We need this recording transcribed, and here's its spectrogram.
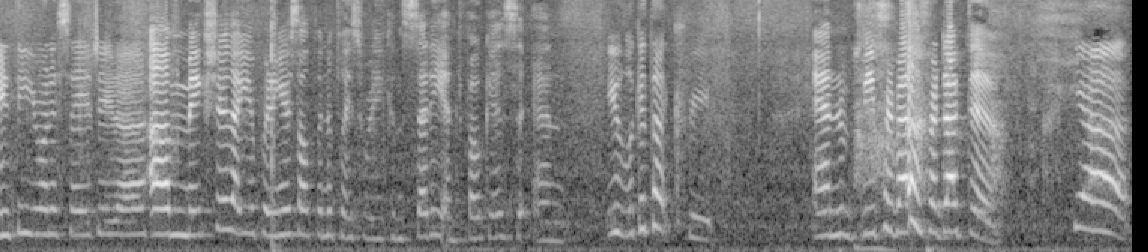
Anything you want to say, Jada? Um, make sure that you're putting yourself in a place where you can study and focus and You look at that creep. and be productive. Yeah.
